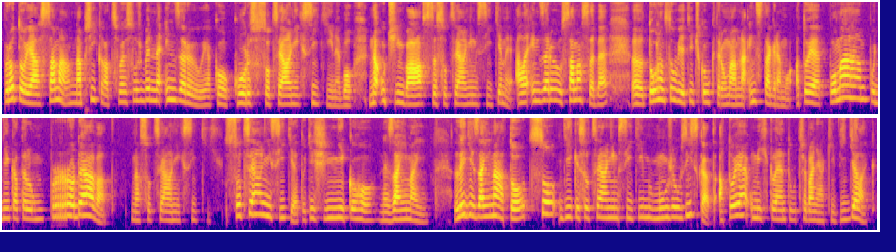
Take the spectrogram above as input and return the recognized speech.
Proto já sama například svoje služby neinzeruju jako kurz sociálních sítí nebo naučím vás se sociálními sítěmi, ale inzeruju sama sebe e, touhle tou větičkou, kterou mám na Instagramu a to je pomáhám podnikatelům prodávat na sociálních sítích. Sociální sítě totiž nikoho nezajímají. Lidi zajímá to, co díky sociálním sítím můžou získat a to je u mých klientů třeba nějaký výdělek.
